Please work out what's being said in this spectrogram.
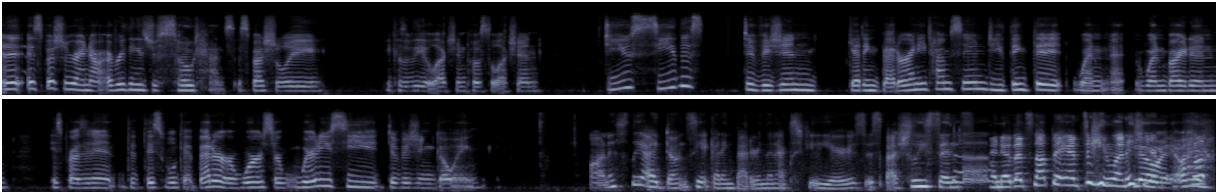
And especially right now, everything is just so tense, especially because of the election, post election. Do you see this division getting better anytime soon? Do you think that when when Biden is president that this will get better or worse or where do you see division going? Honestly, I don't see it getting better in the next few years, especially since I know that's not the answer you want to no, hear. I know. Not,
